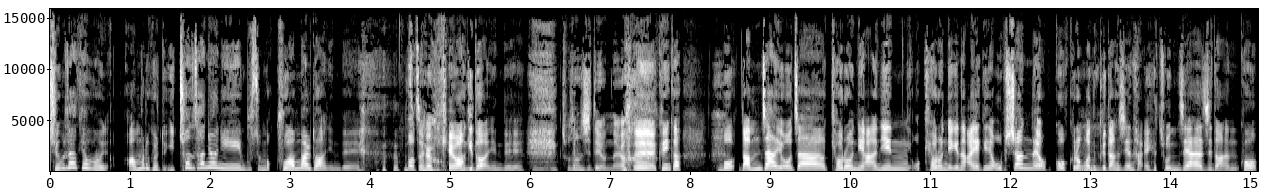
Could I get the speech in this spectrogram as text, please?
지금 생각해보면 아무리 그래도 2004년이 무슨 막 구한말도 아닌데 맞아요. 개화기도 아닌데 조선시대였나요? 네 그러니까 뭐 남자 여자 결혼이 아닌 어, 결혼 얘기는 아예 그냥 옵션에 없고 그런 거는 음. 그 당시에는 아예 존재하지도 않고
